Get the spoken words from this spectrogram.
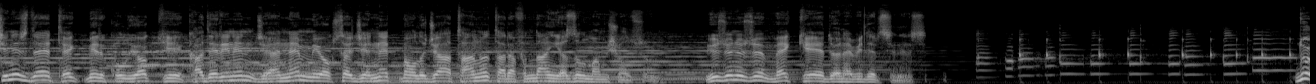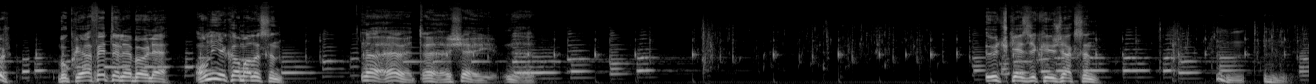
İçinizde tek bir kul yok ki kaderinin cehennem mi yoksa cennet mi olacağı Tanrı tarafından yazılmamış olsun. Yüzünüzü Mekke'ye dönebilirsiniz. Dur. Bu kıyafet de ne böyle? Onu yıkamalısın. E, Evet, e, şey... e, Üç kez yıkayacaksın.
